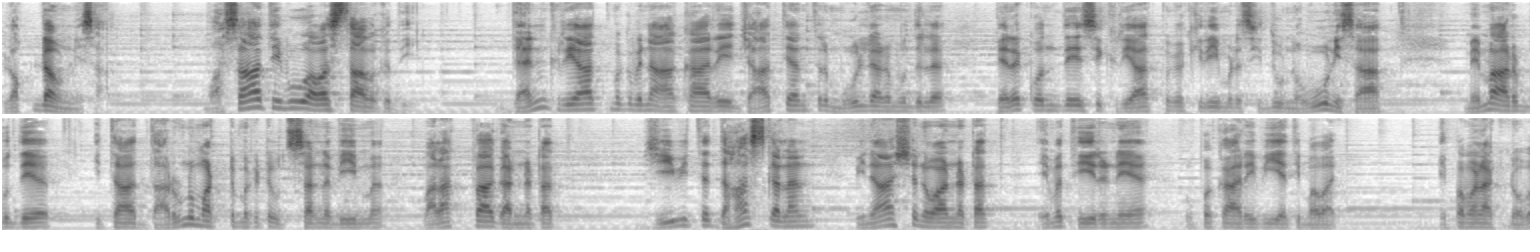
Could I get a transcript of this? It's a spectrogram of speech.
ලොක්ඩවුන් නිසා. වසා තිබූ අවස්ථාවකදී. දැන් ක්‍රියාත්මක වෙන ආකාරයේ ජාත්‍යන්ත්‍ර මූල්‍ය අරමුදල පෙරකොන්දේසි ක්‍රියාත්මක කිරීමට සිදු නොවූ නිසා මෙම අර්බුදය ඉතා දරුණු මට්ටමකට උත්සන්න වීම වලක්වා ගන්නටත් ජීවිත දහස් ගණන් විනාශ නොවන්නටත් එම තීරණය උපකාරී වී ඇති බවයි. එපමණක් නොව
